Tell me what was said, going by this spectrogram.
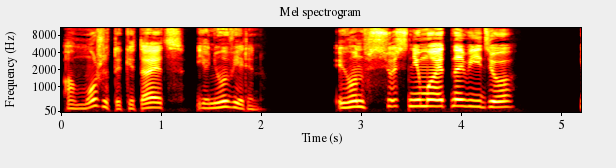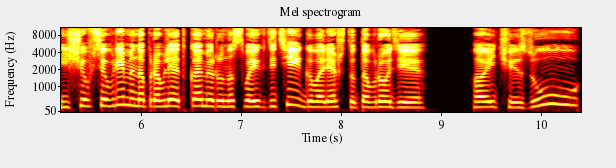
а может и китаец, я не уверен. И он все снимает на видео. Еще все время направляет камеру на своих детей, говоря что-то вроде «Айчизу»,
